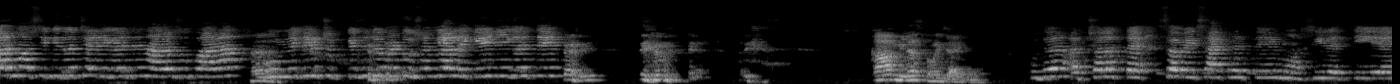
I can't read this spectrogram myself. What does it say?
बार मौसी की तो चले गए थे नारा सुपारा हाँ। घूमने के लिए चुपके से जब मैं ट्यूशन गया लेके ही नहीं गए थे। कहाँ मिला तुम्हें जाए में उधर अच्छा लगता है। सब एक साथ रहते हैं मौसी रहती है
